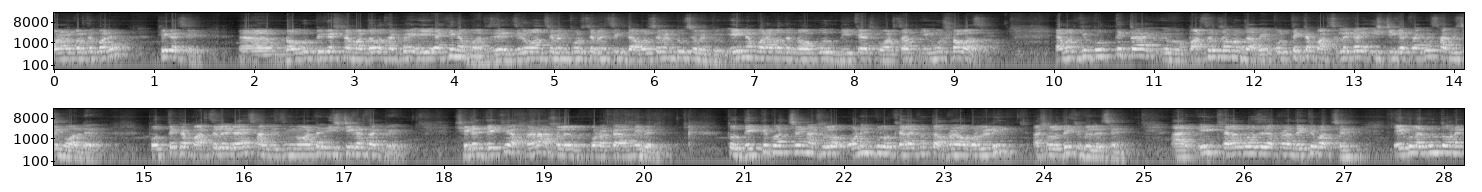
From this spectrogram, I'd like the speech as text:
অর্ডার করতে পারে। ঠিক আছে? নগদ বিকাশ নাম্বার দেওয়া থাকবে। এই একই নাম্বার যে zero one seven four seven six double seven two seven two এই নাম্বারে আমাদের নগদ বিকাশ হোয়াটসঅ্যাপ ইমো সব আছে। এমনকি প্রত্যেকটা পার্সেল যখন যাবে, প্রত্যেকটা পার্সেলের গায়ে স্টিকার থাকবে সার্ভিসিং ওয়ার্ল্ডের প্রত্যেকটা পার্সেলের গায়ে সার্ভিসিং ওয়ার্ল্ডের স্টিকার থাকবে। সেটা দেখে আপনারা আসলে প্রোডাক্টটা নেবেন। তো দেখতে পাচ্ছেন আসলে অনেকগুলো খেলা কিন্তু আপনারা অলরেডি আসলে দেখে ফেলেছেন। আর এই খেলাগুলো যে আপনারা দেখতে পাচ্ছেন, এগুলো কিন্তু অনেক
